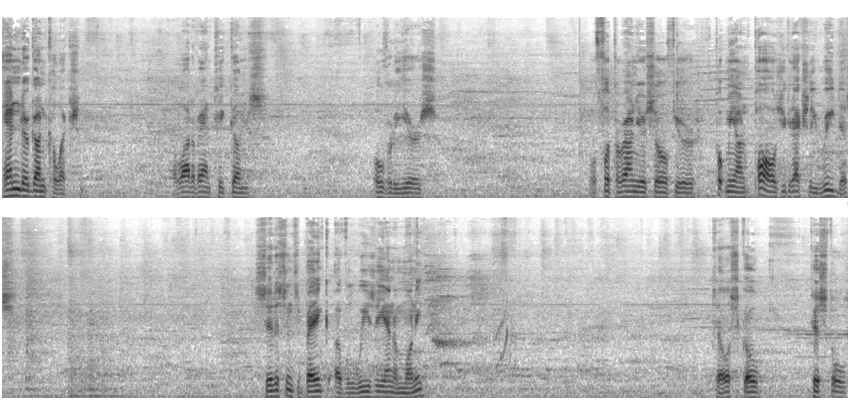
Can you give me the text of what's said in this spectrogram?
And their gun collection. A lot of antique guns over the years. We'll flip around here so if you put me on pause, you could actually read this. Citizens Bank of Louisiana money. telescope, pistols,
